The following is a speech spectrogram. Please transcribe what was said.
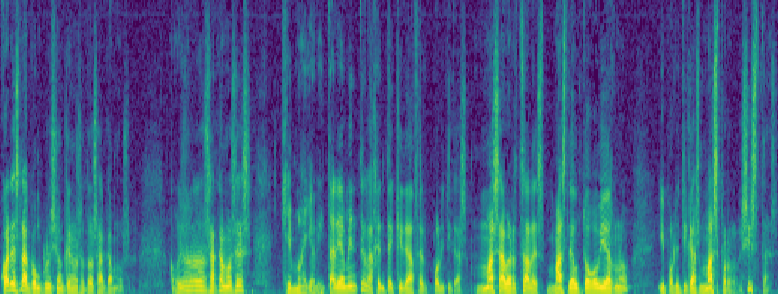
¿cuál es la conclusión que nosotros sacamos? Conclusión que nosotros sacamos es que mayoritariamente la gente quiere hacer políticas más abertzales, más de autogobierno y políticas más progresistas.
